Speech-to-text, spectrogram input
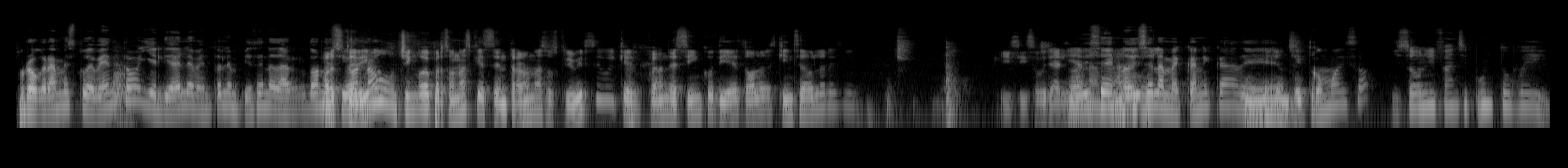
programes tu evento y el día del evento le empiecen a dar Por eso te donación, digo, ¿no? un chingo de personas que se entraron a suscribirse, güey, que fueran de 5, 10 dólares, 15 dólares, güey. Y se hizo viral y No a la dice, no madre, dice la mecánica de, de cómo hizo. Hizo OnlyFans y punto, güey.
